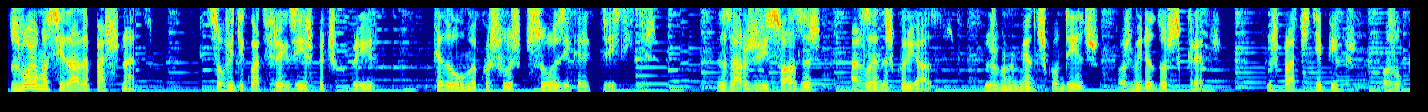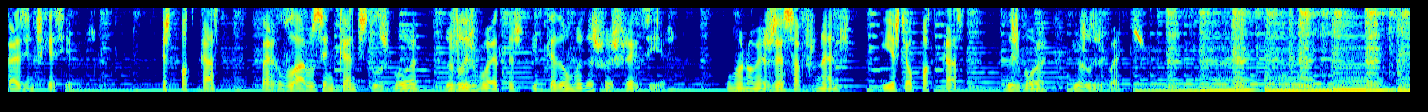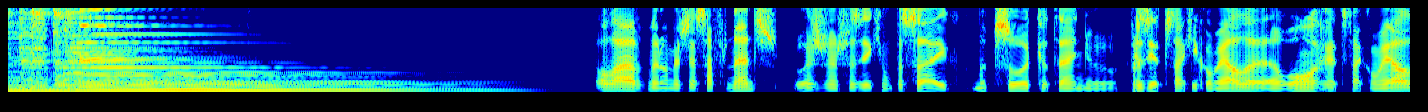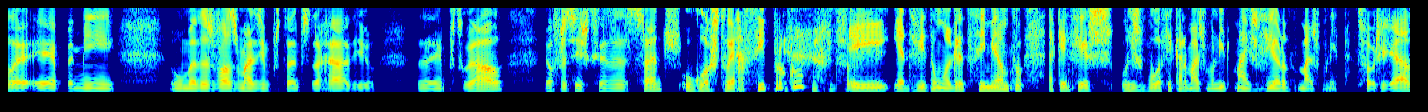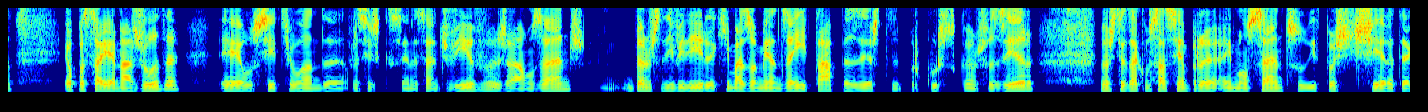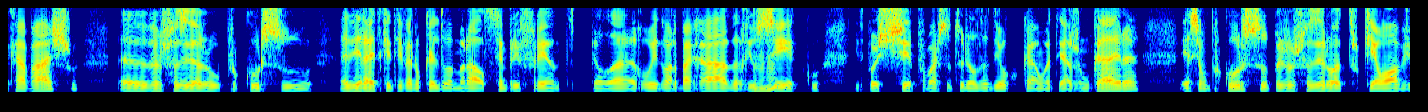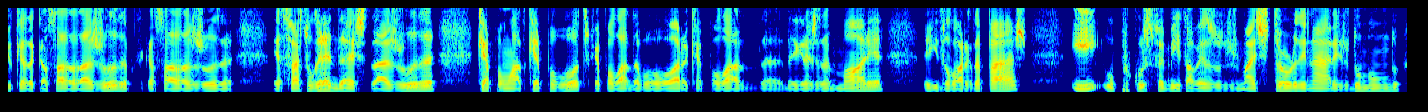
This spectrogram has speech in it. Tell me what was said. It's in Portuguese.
Lisboa é uma cidade apaixonante. São 24 freguesias para descobrir, cada uma com as suas pessoas e características. Das árvores viçosas às lendas curiosas, dos monumentos escondidos aos miradores secretos, dos pratos típicos aos locais inesquecíveis. Este podcast vai revelar os encantos de Lisboa, dos lisboetas e de cada uma das suas freguesias. O meu nome é José Sá Fernandes e este é o podcast Lisboa e os Lisboetas. Meu nome é José Sá Fernandes. Hoje vamos fazer aqui um passeio. Uma pessoa que eu tenho o prazer de estar aqui com ela, a honra de estar com ela. É para mim uma das vozes mais importantes da rádio eh, em Portugal é o Francisco Sena Santos. O gosto é recíproco e, é devido a um agradecimento a quem fez Lisboa ficar mais bonita, mais verde, mais bonita. Muito obrigado. Eu passei a na ajuda, é o sítio onde Francisco Sena Santos vive já há uns anos. Vamos dividir aqui mais ou menos em etapas este percurso que vamos fazer. Vamos tentar começar sempre em Monsanto e depois descer até cá abaixo. Uh, vamos fazer o percurso a direita, quem estiver no Coelho do Amaral, sempre em frente pela Rua Eduardo Barrada, Rio uhum. Seco, e depois descer por baixo do túnel da Diogo Cão até à Junqueira. Esse é um percurso. Depois vamos fazer outro que é óbvio que é da Calçada da Ajuda, porque a Calçada da Ajuda é de facto o grande eixo da ajuda, quer para um lado, quer para o outro, quer para o lado da Boa Hora, quer para o lado da, da Igreja da Memória e do Largo da Paz e o percurso para mim talvez um dos mais extraordinários do mundo,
